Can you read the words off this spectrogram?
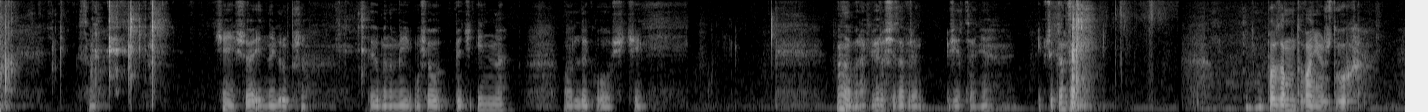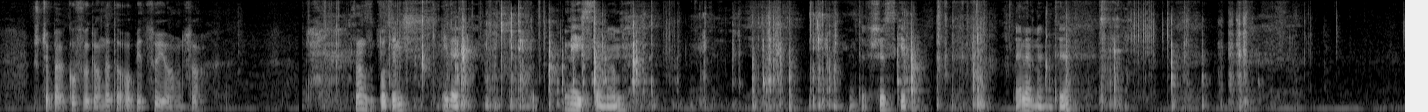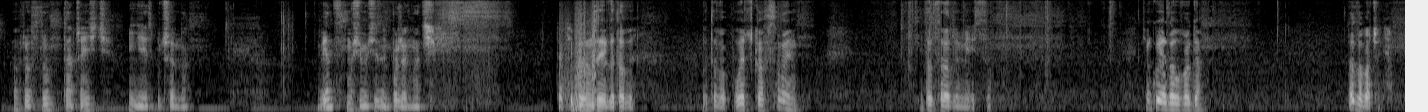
cieńsze, inne grubsze. Dlatego będą mieli, musiały być inne odległości. No dobra, biorę się za wiercenie i przykręcam. Po zamontowaniu już dwóch szczebelków wygląda to obiecująco. Sądz po tym, ile miejsca mam, wszystkie elementy po prostu ta część mi nie jest potrzebna. Więc musimy się z nim pożegnać. Tak się prezentuje gotowy, gotowa półeczka w swoim docelowym miejscu. Dziękuję za uwagę. Do zobaczenia.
